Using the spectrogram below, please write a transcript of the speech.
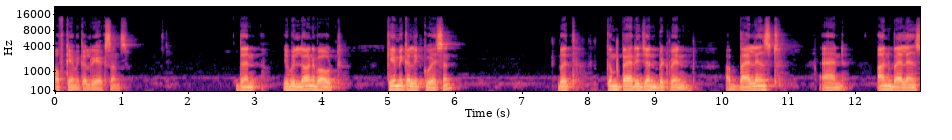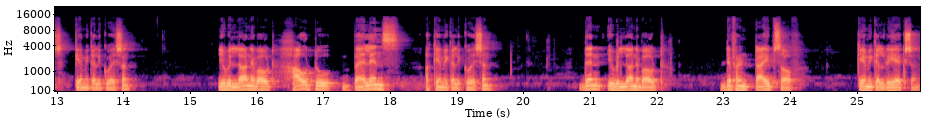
of chemical reactions. Then you will learn about chemical equation with comparison between a balanced and unbalanced chemical equation. You will learn about how to balance a chemical equation. Then you will learn about different types of chemical reaction.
